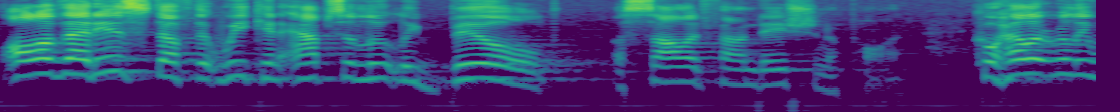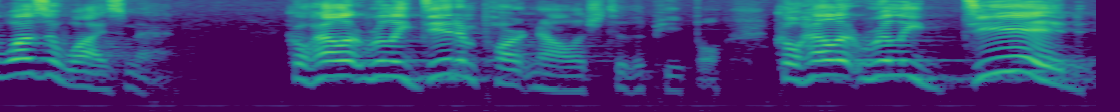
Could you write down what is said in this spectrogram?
All of that is stuff that we can absolutely build a solid foundation upon. Kohelet really was a wise man. Kohelet really did impart knowledge to the people. Kohelet really did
